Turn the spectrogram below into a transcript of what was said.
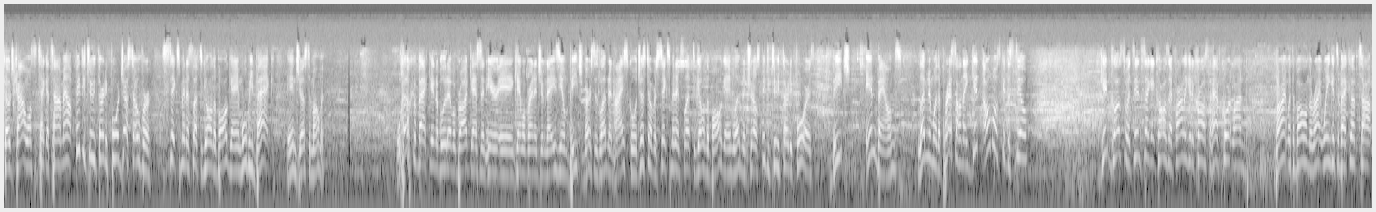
Coach Kyle wants to take a timeout. 52-34, just over six minutes left to go in the ball game. We'll be back in just a moment. Welcome back into Blue Devil Broadcasting here in Campbell Brandon Gymnasium. Beech versus Lebanon High School. Just over six minutes left to go in the ball game. Lebanon trails 52-34 as Beech inbounds. Lebanon with a press on. They get almost get the steal. Getting close to a 10-second call as they finally get across the half-court line. Bryant with the ball on the right wing gets it back up top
